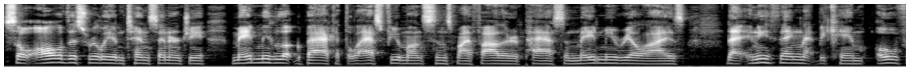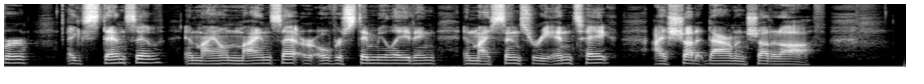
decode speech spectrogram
So all of this really intense energy made me look back at the last few months since my father had passed and made me realize that anything that became over extensive in my own mindset or overstimulating in my sensory intake, I shut it down and shut it off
